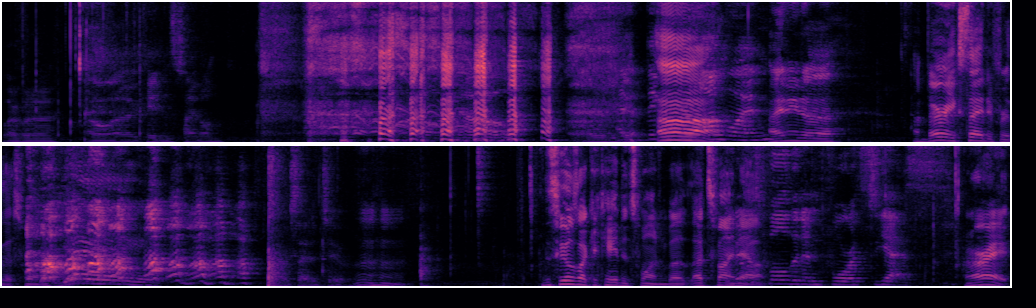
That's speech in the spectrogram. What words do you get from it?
What about a a cadence title? Oh, no. What would you I get? think of the long one. I need a I'm very excited for this one. Yay! I'm excited too. hmm This feels like a cadence one, but let's find it was out. folded in fourths, yes. All right.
